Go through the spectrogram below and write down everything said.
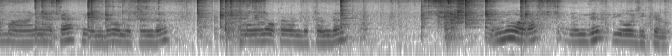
ആ മാങ്ങയൊക്കെ വെന്ത് വന്നിട്ടുണ്ട് കഷ്ണങ്ങളൊക്കെ വെന്തിട്ടുണ്ട്. ഒന്നുകൂടെ വെന്ത് യോജിക്കണം.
